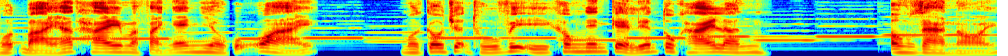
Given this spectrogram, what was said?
một bài hát hay mà phải nghe nhiều cũng oải. Một câu chuyện thú vị không nên kể liên tục hai lần. Ông già nói,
